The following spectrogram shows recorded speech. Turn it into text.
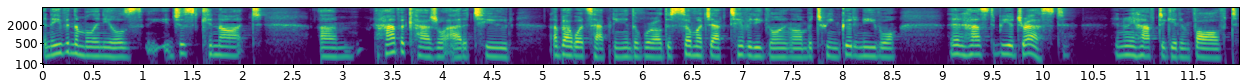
and even the millennials just cannot um, have a casual attitude about what's happening in the world. There's so much activity going on between good and evil that it has to be addressed, and we have to get involved.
